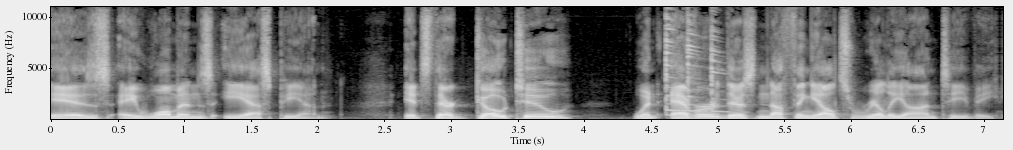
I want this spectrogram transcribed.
is a woman's ESPN. It's their go-to whenever there's nothing else really on TV.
